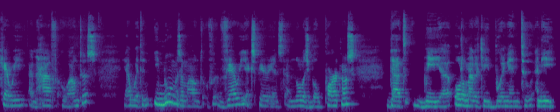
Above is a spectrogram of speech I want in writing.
carry and have around us yeah, with an enormous amount of very experienced and knowledgeable partners that we uh, automatically bring into any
